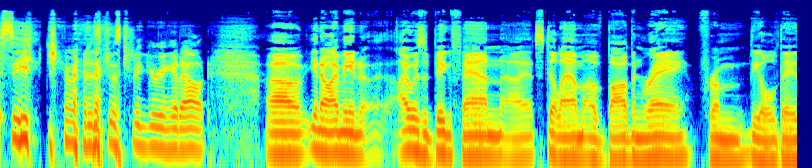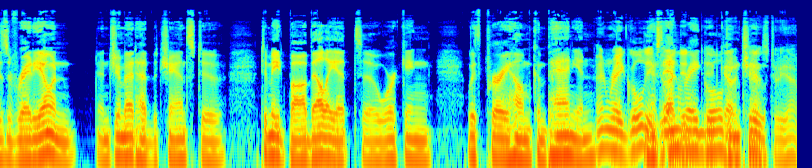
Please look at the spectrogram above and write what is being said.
See, Jim Ed is just figuring it out. Uh, you know, I mean, I was a big fan, I still am, of Bob and Ray from the old days of radio, and and Jim Ed had the chance to to meet Bob Elliott uh, working with Prairie Home Companion And Ray Goulding. Yes, and Ray did- got a Goulding too. to, yeah.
